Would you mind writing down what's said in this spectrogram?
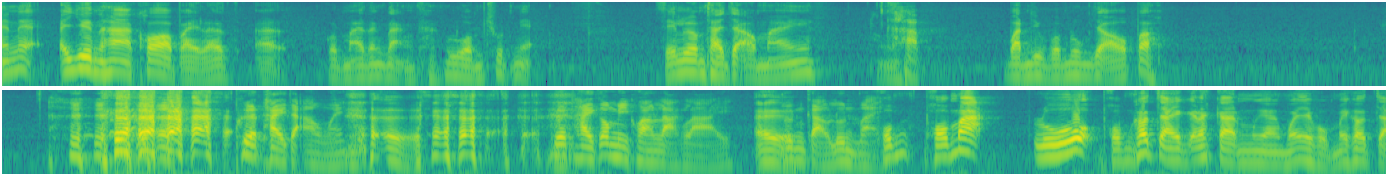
นั้นเนี่ยไอ้ยื่นห้าข้อไปแล้วเอ่อกฎหมายต่างๆทั้งรวมชุดเนี่ย เสรีรวมไทยจะเอาไหมครับ วันอยู่บำรุงจะเอาเปล่าเพื่อไทยจะเอาไหมเพื่อไทยก็มีความหลากหลายเออรุ่นเก่ารุ่นใหม่ ผมผมอะรู้ผมเข้าใจนักการเมืองไม่ใช่ผมไม่เข้าใจ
